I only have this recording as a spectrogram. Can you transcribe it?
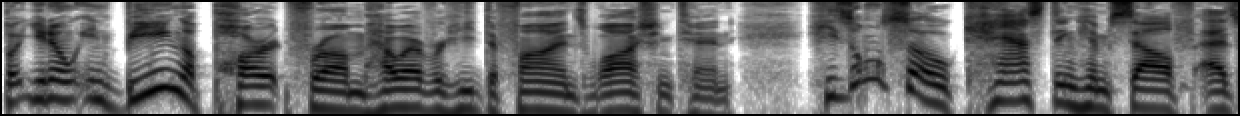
But you know, in being apart from however he defines Washington, he's also casting himself as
